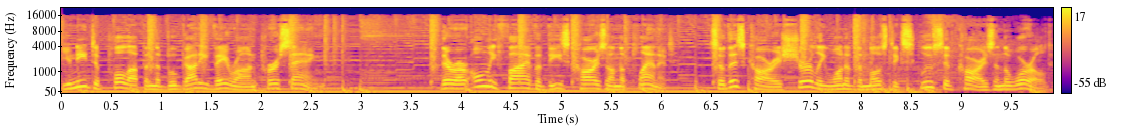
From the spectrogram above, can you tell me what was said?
you need to pull up in the Bugatti Veyron Pur Sang. There are only five of these cars on the planet, so this car is surely one of the most exclusive cars in the world.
